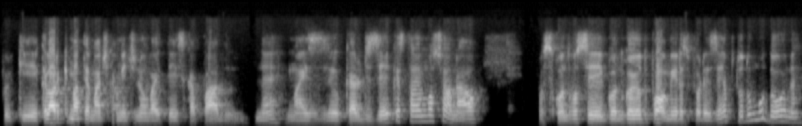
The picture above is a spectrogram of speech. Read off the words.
porque claro que matematicamente não vai ter escapado, né? Mas eu quero dizer questão emocional. Você, quando você quando ganhou do Palmeiras, por exemplo, tudo mudou, né?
